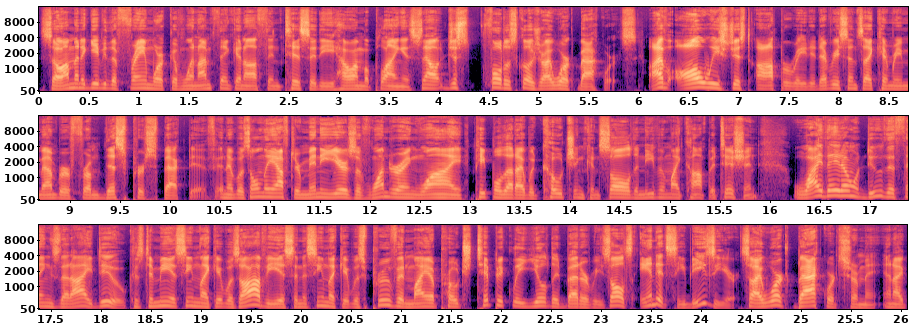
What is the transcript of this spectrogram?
So I'm going to give you the framework of when I'm thinking authenticity, how I'm applying it. Now, just full disclosure, I work backwards. I've always just operated ever since I can remember from this perspective. And it was only after many years of wondering why people that I would coach and consult and even my competition why they don't do the things that I do. Because to me, it seemed like it was obvious and it seemed like it was proven my approach typically yielded better results and it seemed easier. So I worked backwards from it and I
